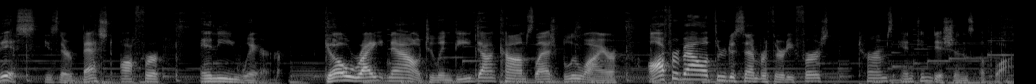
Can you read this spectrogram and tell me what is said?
This is their best offer anywhere. Go right now to Indeed.com slash BlueWire. Offer valid through December 31st. Terms and conditions apply.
